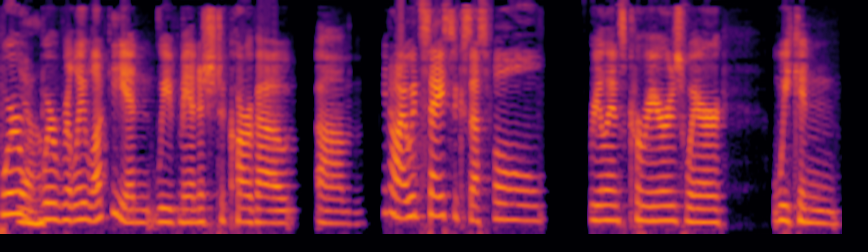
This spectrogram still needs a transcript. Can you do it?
we're yeah. we're really lucky and we've managed to carve out um, you know, I would say successful freelance careers where we can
